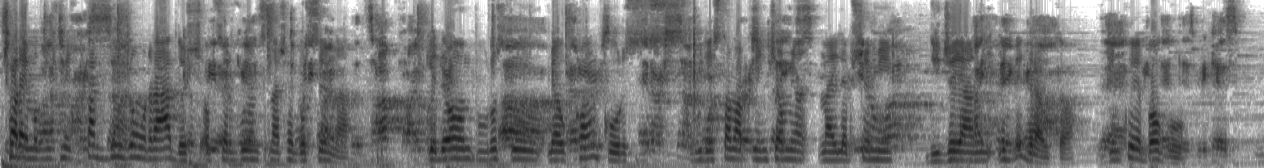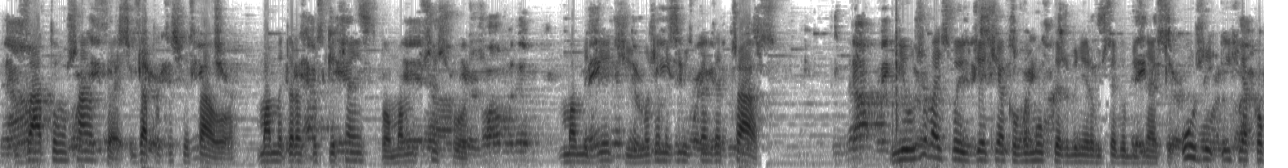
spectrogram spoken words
Wczoraj mogliśmy mieć tak dużą radość obserwując naszego syna, kiedy on po prostu miał konkurs z 25 najlepszymi DJ-ami i wygrał to. Dziękuję Bogu za tą szansę i za to, co się stało. Mamy teraz bezpieczeństwo, mamy przyszłość, mamy dzieci, możemy z nimi spędzać czas. Nie używaj swoich dzieci jako wymówkę, żeby nie robić tego biznesu. Użyj ich jako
